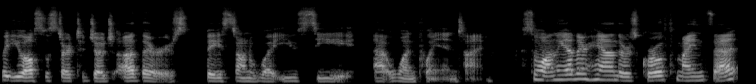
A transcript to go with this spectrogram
but you also start to judge others based on what you see at one point in time. So, on the other hand, there's growth mindset,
